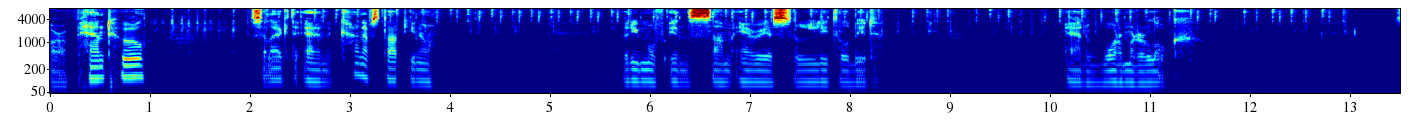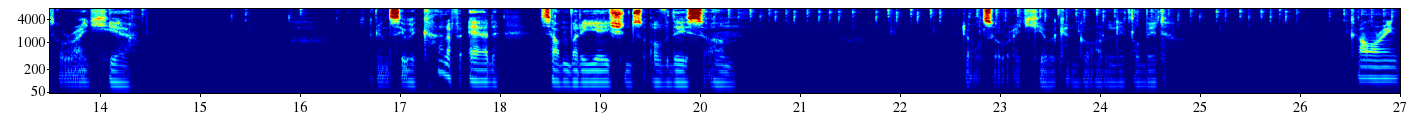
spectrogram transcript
our pen tool select and kind of start you know remove in some areas a little bit add a warmer look. So right here. So you can see we kind of add some variations of this um, also right here we can go out a little bit coloring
